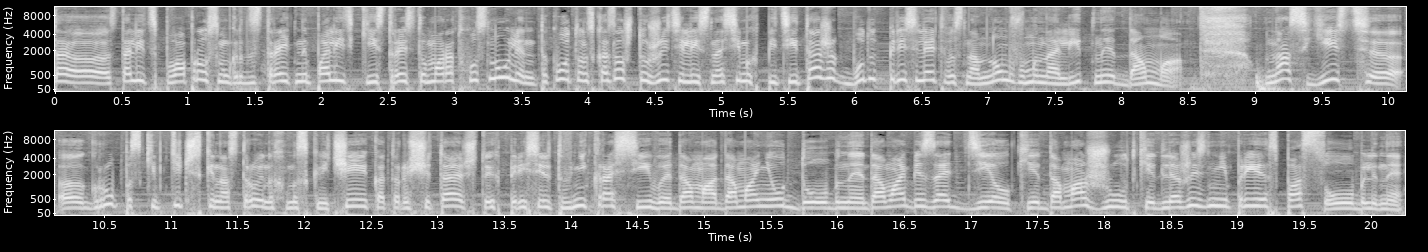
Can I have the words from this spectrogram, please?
э, столицы по вопросам градостроительной политики и строительства Марат Хуснулин. Так вот, он сказал, что жителей сносимых пятиэтажек будут переселять в основном в монолитные дома. У нас есть группа скептически настроенных москвичей, которые считают, что их переселят в некрасивые дома, дома неудобные, дома без отделки, дома жуткие, для жизни не приспособленные.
